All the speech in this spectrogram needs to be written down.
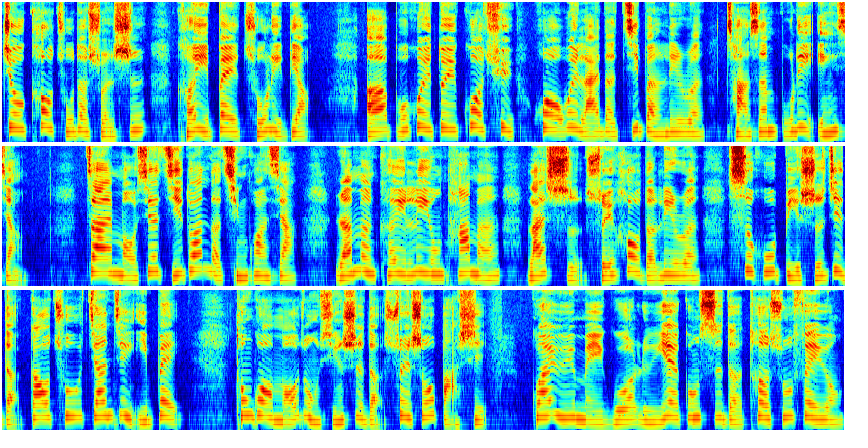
就扣除的损失可以被处理掉。而不会对过去或未来的基本利润产生不利影响。在某些极端的情况下，人们可以利用它们来使随后的利润似乎比实际的高出将近一倍，通过某种形式的税收把戏。关于美国铝业公司的特殊费用，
